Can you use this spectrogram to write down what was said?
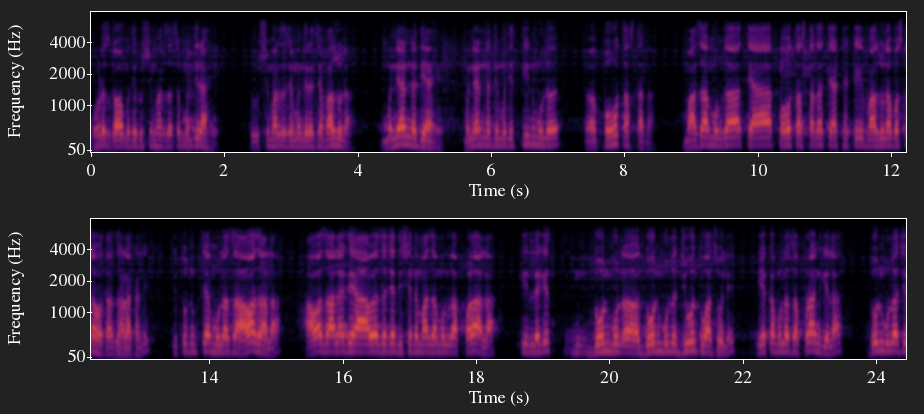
घोडस गावामध्ये ऋषी महाराजाचं मंदिर आहे. तुळशी महाराजाच्या मंदिराच्या बाजूला मन्याण नदी आहे. मन्याण नदीमध्ये तीन मुलं पोहत असताना. माझा मुलगा त्या पोहत असताना त्या ठिकाणी बाजूला बसला होता झाडाखाली. तिथून त्या मुलाचा आवाज आला. आवाज आला की या आवाजाच्या दिशेने माझा मुलगा पळाला की लगेच दोन मुल दोन मुलं जिवंत वाचवले. एका मुलाचा प्राण गेला. दोन मुलाचे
